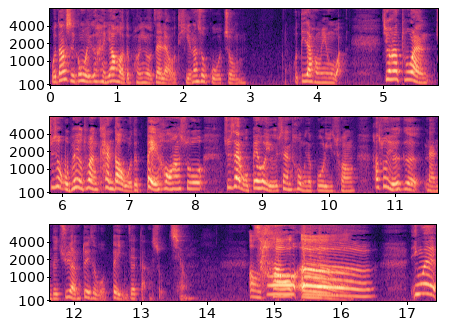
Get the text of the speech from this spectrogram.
我当时跟我一个很要好的朋友在聊天，那时候国中，我弟在旁边玩，结果他突然就是我朋友突然看到我的背后，他说就在我背后有一扇透明的玻璃窗，他说有一个男的居然对着我背影在打手枪，哦，超恶。恶。因为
